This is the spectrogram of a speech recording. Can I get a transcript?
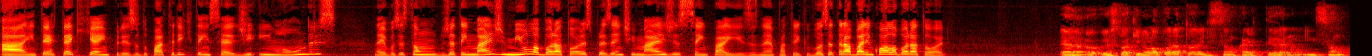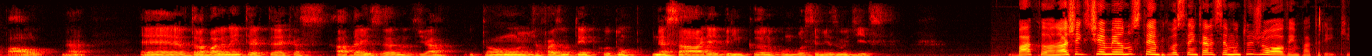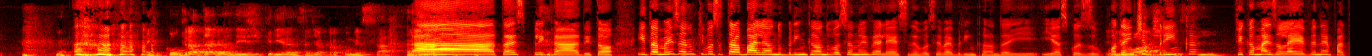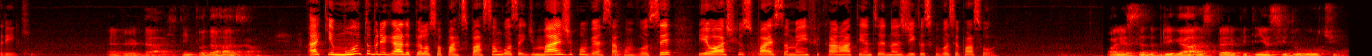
A Intertech, que é a empresa do Patrick, tem sede em Londres. Né, vocês estão, já tem mais de mil laboratórios presentes em mais de 100 países, né, Patrick? Você trabalha em qual laboratório? É, eu, eu, estou aqui no laboratório de São Caetano, em São Paulo, né? É, eu trabalho na Intertech há, há 10 anos já, então já faz um tempo que eu estou nessa área aí brincando, como você mesmo disse. Bacana. Eu achei que tinha menos tempo, que você tem cara de ser muito jovem, Patrick. é que contrataram eu desde criança já para começar. ah, tá explicado. Então, e também sendo que você trabalhando, brincando, você não envelhece, né? Você vai brincando aí e as coisas, quando eu a gente brinca, fica mais leve, né, Patrick? É verdade, tem toda a razão. Aqui, muito obrigada pela sua participação. Gostei demais de conversar com você e eu acho que os pais também ficaram atentos nas dicas que você passou. Olha, Sandra, obrigado. Espero que tenha sido útil.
